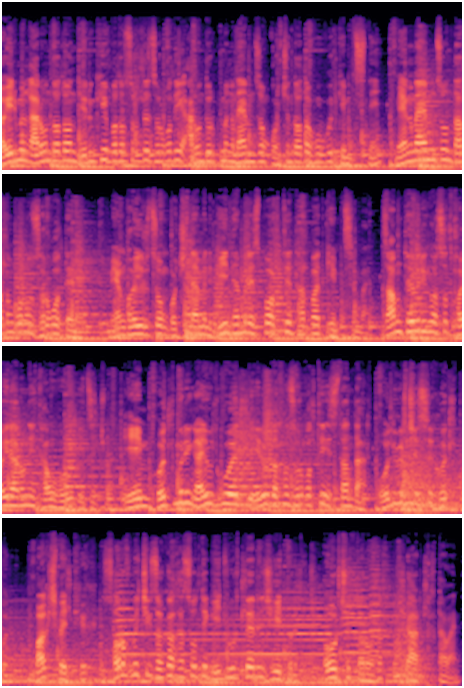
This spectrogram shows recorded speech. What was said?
2017 онд ерөнхий боловсролын сургуулийн 14837 хүүхэд гэмтснээ 1873 сургууль дээр 1238 нь биеийн тамирын спортын талбайд гэмтсэн байна. Зам тээврийн осол 2.5% эзэж байна. Ийм хөдөлмөрийн аюулгүй байдал эрүүл ахуйн сургуулийн стандарт үлгэрчилсэн хөтөлбөр багш бэлтгэх, сурах бичиг зохиох асуудлыг ижвэрлэлээр нь шийдвэрлэж өөрчлөлт оруулах шаардлагатай байна.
